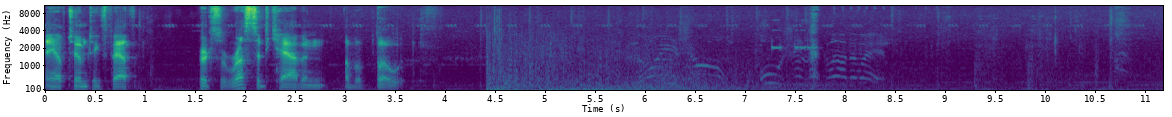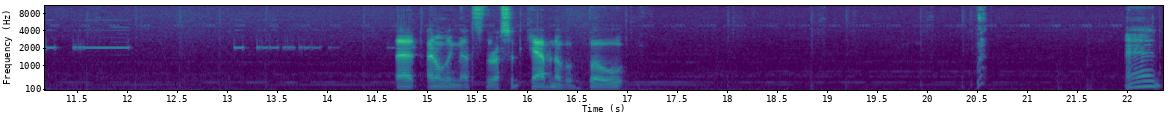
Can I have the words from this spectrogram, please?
Hang up to him, take the path towards the rusted cabin of a boat. That I don't think that's the rusted cabin of a boat. And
